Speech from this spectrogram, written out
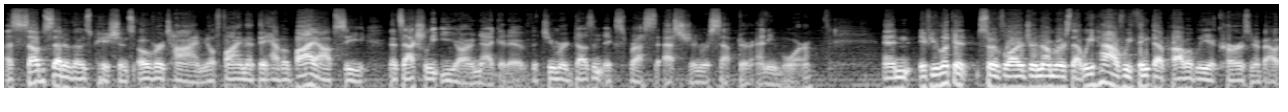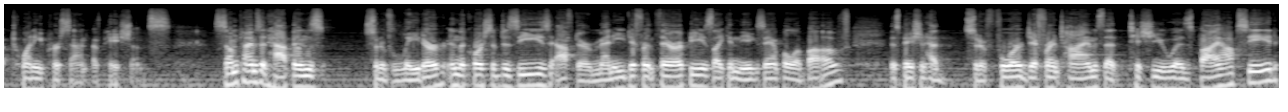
a subset of those patients over time, you'll find that they have a biopsy that's actually ER negative. The tumor doesn't express the estrogen receptor anymore. And if you look at sort of larger numbers that we have, we think that probably occurs in about 20% of patients. Sometimes it happens sort of later in the course of disease after many different therapies, like in the example above. This patient had sort of four different times that tissue was biopsied.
